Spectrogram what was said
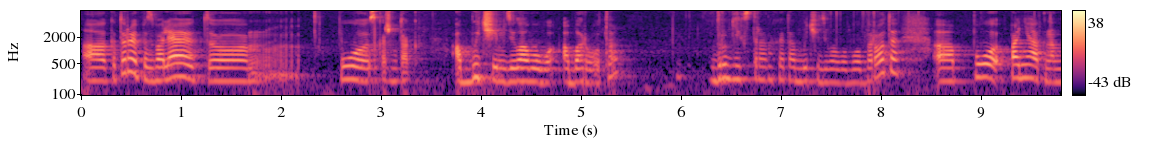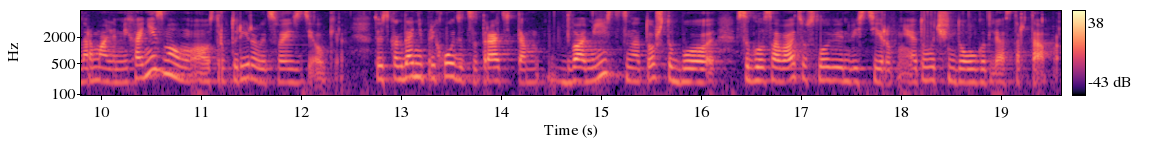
которые позволяют э, по, скажем так, обычаям делового оборота, в других странах это обычай делового оборота, а, по понятным нормальным механизмам а, структурировать свои сделки. То есть когда не приходится тратить там два месяца на то, чтобы согласовать условия инвестирования, это очень долго для стартапа.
